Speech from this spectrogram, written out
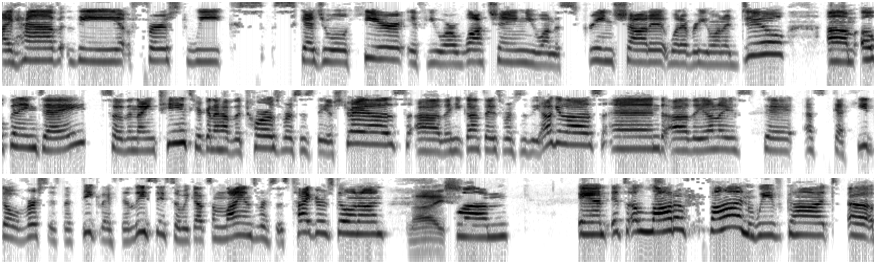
I have the first week's schedule here. If you are watching, you want to screenshot it, whatever you want to do. Um, opening day, so the 19th, you're going to have the Toros versus the Estrellas, uh, the Gigantes versus the Águilas, and uh, the Leones de Escogido versus the Tigres de Licey. So we got some Lions versus Tigers going on. nice. Um, and it's a lot of fun. We've got a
